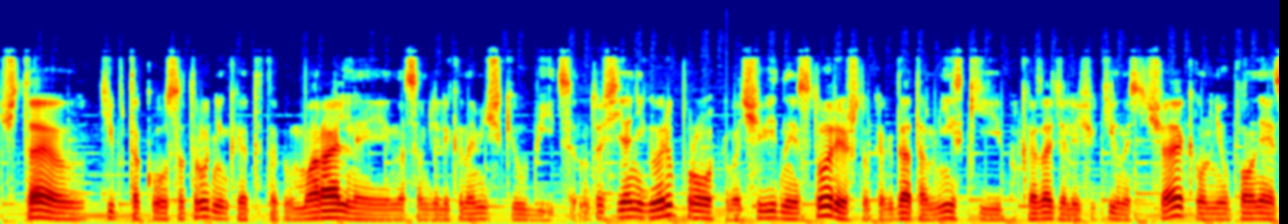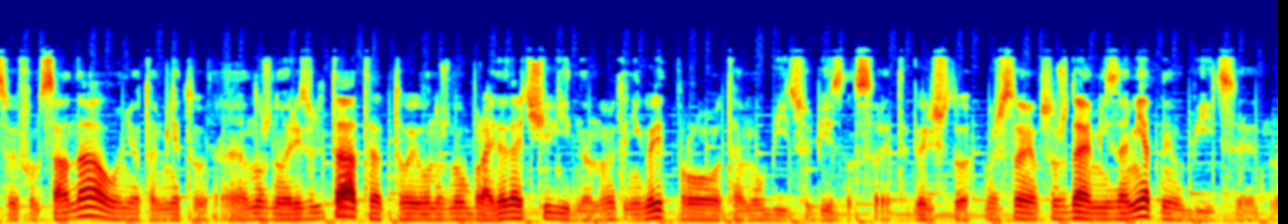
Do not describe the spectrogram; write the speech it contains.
Считаю, тип такой такого сотрудника это такой моральный и на самом деле экономический убийца. Ну, то есть я не говорю про очевидные истории, что когда там низкие показатели эффективности человека, он не выполняет свой функционал, у него там нету э, нужного результата, то его нужно убрать. Это очевидно, но это не говорит про там убийцу бизнеса. Это говорит, что мы же с вами обсуждаем незаметные убийцы. Ну,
